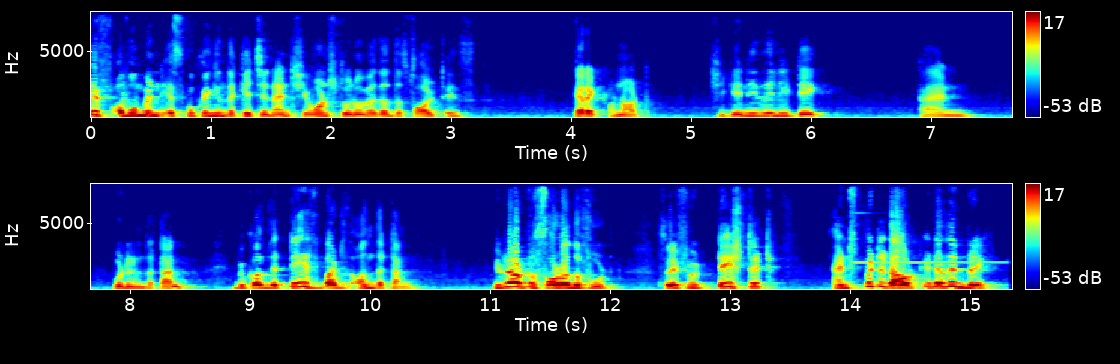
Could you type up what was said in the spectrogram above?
if a woman is cooking in the kitchen and she wants to know whether the salt is correct or not, she can easily take and put it in the tongue because the taste buds on the tongue. You don't have to swallow the food. So if you taste it and spit it out, it doesn't break.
